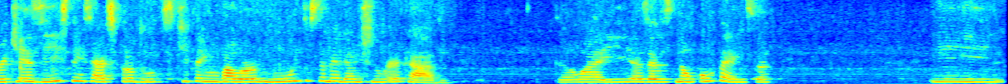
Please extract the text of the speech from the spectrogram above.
Porque existem certos produtos que têm um valor muito semelhante no mercado. Então aí às vezes não compensa. E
